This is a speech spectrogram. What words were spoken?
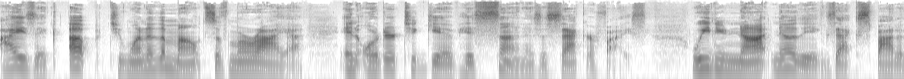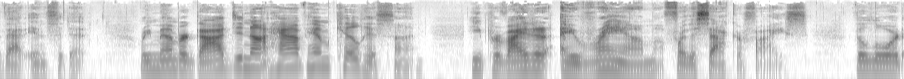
Isaac up to one of the mounts of Moriah in order to give his son as a sacrifice. We do not know the exact spot of that incident. Remember, God did not have him kill his son, He provided a ram for the sacrifice. The Lord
